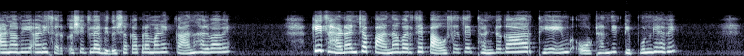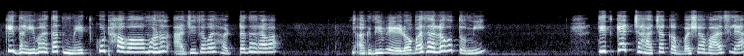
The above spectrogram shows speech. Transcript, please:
आणावी आणि सर्कशीतल्या विदूषकाप्रमाणे कान हलवावे? की झाडांच्या पानावरचे पावसाचे थंडगार थेंब ओठांनी टिपून घ्यावे? की दहीभातात मेतकूट हवं म्हणून आजीजवळ हट्ट धरावा? अगदी वेडोबा झालो होतो मी. तितक्यात चहाच्या कब्बशा वाजल्या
